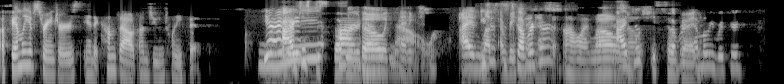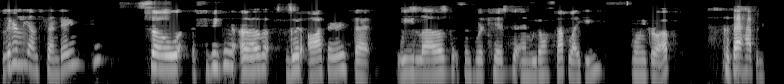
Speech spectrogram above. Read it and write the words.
A Family of Strangers and it comes out on June 25th. Yeah, I just discovered so exciting. I love you just discovered her. Oh, I love oh, her. I just She's discovered so Emilie Richards literally on Sunday. So speaking of good authors that we love since we're kids and we don't stop liking when we grow up. Because that happens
